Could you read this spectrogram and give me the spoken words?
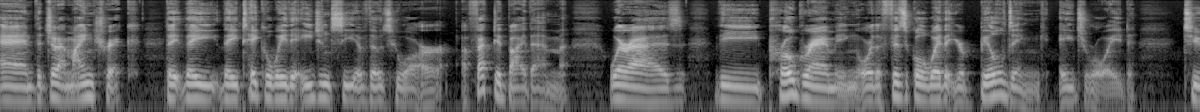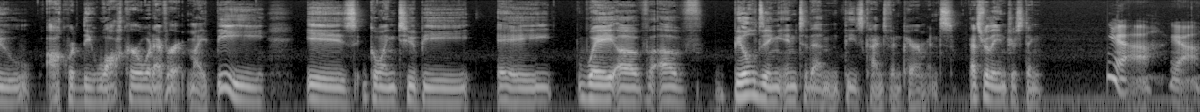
and the Jedi mind trick they, they, they take away the agency of those who are affected by them. Whereas the programming or the physical way that you're building a droid to awkwardly walk or whatever it might be is going to be a way of of building into them these kinds of impairments. That's really interesting. Yeah, yeah.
